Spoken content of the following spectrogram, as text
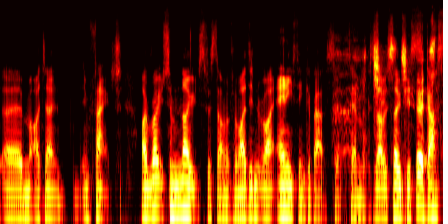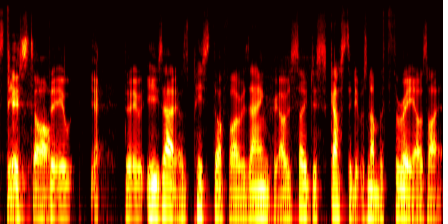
Um, I don't. In fact, I wrote some notes for some of them. I didn't write anything about September because I was so disgusted. pissed off. That it, Yeah. that it, exactly. I was pissed off. I was angry. I was so disgusted. It was number three. I was like,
